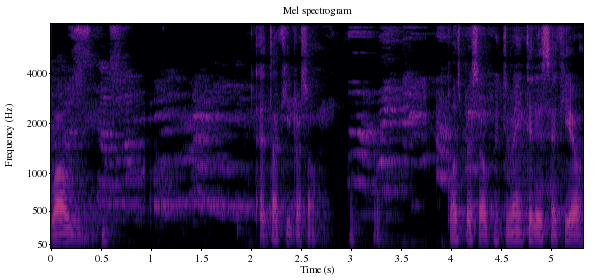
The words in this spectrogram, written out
Walls. É, tá aqui, pessoal. Então, pessoal, quem tiver interesse aqui, ó.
